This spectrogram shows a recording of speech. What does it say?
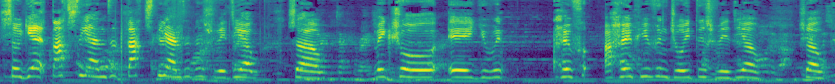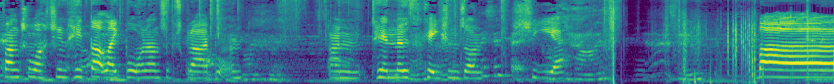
So yeah, that's the end. Of, that's the end of this video. So make sure uh, you hope I hope you've enjoyed this video. So thanks for watching. Hit that like button and subscribe button and turn notifications on. See ya. Bye.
